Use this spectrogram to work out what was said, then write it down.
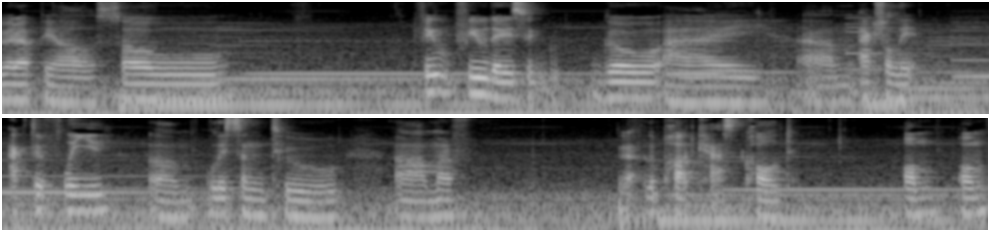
what up, y'all? So, few few days ago, I um, actually actively um, listened to um, the podcast called Om Om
